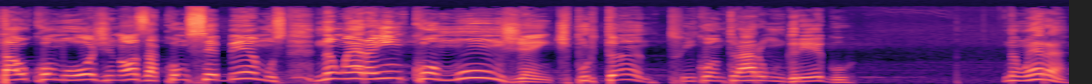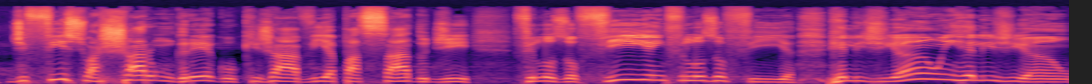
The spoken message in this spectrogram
tal como hoje nós a concebemos. Não era incomum, gente, portanto, encontrar um grego. Não era difícil achar um grego que já havia passado de filosofia em filosofia, religião em religião,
